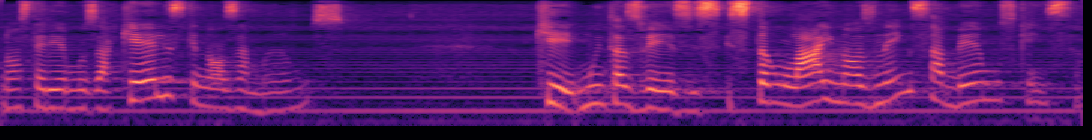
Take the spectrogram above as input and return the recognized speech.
nós teremos aqueles que nós amamos, que muitas vezes estão lá e nós nem sabemos quem são.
